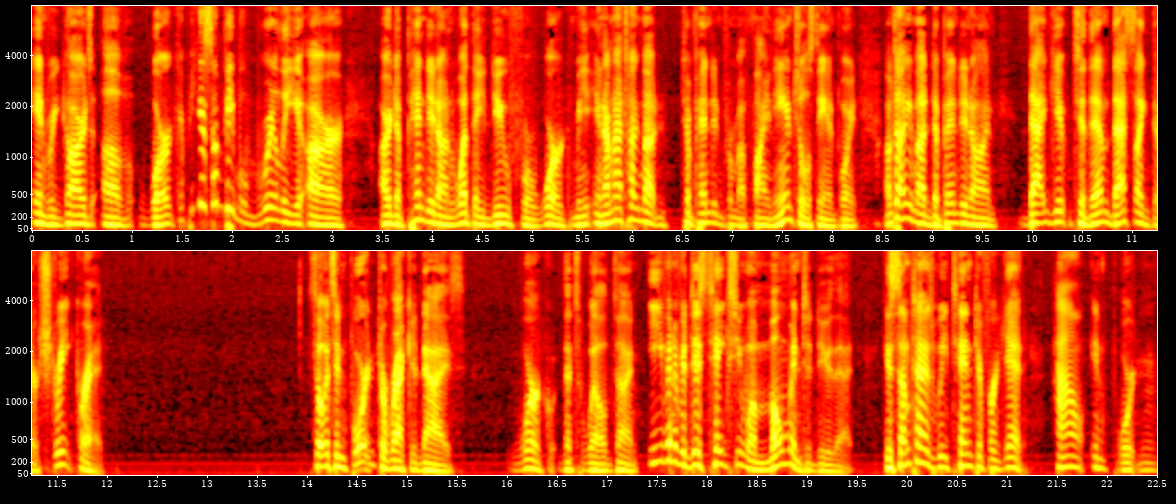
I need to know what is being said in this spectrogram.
in regards of work because some people really are are dependent on what they do for work. And I'm not talking about dependent from a financial standpoint. I'm talking about dependent on that give to them. That's like their street cred. So it's important to recognize work that's well done, even if it just takes you a moment to do that. Because sometimes we tend to forget how important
